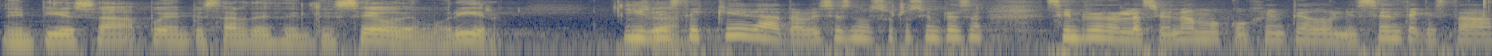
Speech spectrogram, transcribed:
empieza, puede empezar desde el deseo de morir ¿Y desde qué edad? A veces nosotros siempre, siempre relacionamos con gente adolescente que está,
